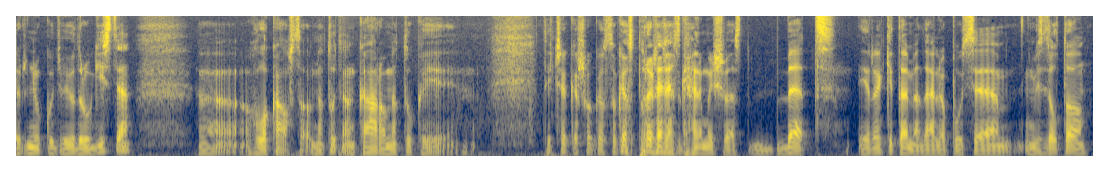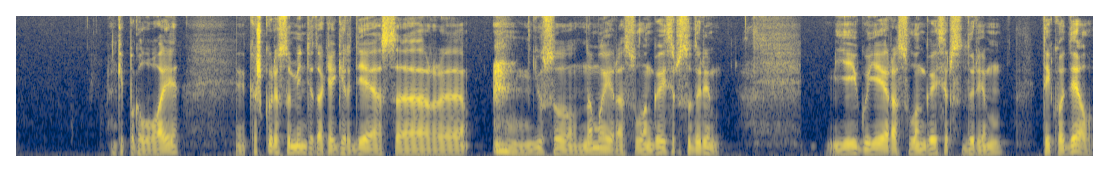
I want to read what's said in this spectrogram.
berniukų dviejų draugystę. E, holokausto metu, ten karo metu, kai... Tai čia kažkokios tokios paralelės galima išvesti. Bet yra kita medalio pusė. Vis dėlto, kaip pagalvoji, kažkur esu mintį tokia girdėjęs, ar jūsų namai yra su langais ir su durim. Jeigu jie yra su langais ir su durim, tai kodėl?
